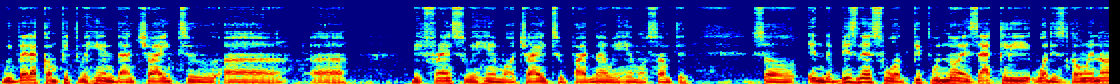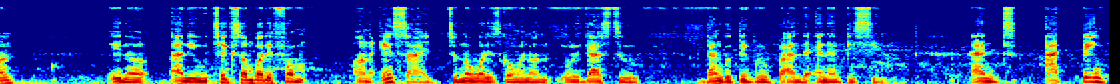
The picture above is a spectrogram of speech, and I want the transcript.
we better compete with him than try to uh, uh, be friends with him or try to partner with him or something. So in the business world, people know exactly what is going on, you know, and it will take somebody from on the inside to know what is going on in regards to Dangote Group and the NNPC. And I think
